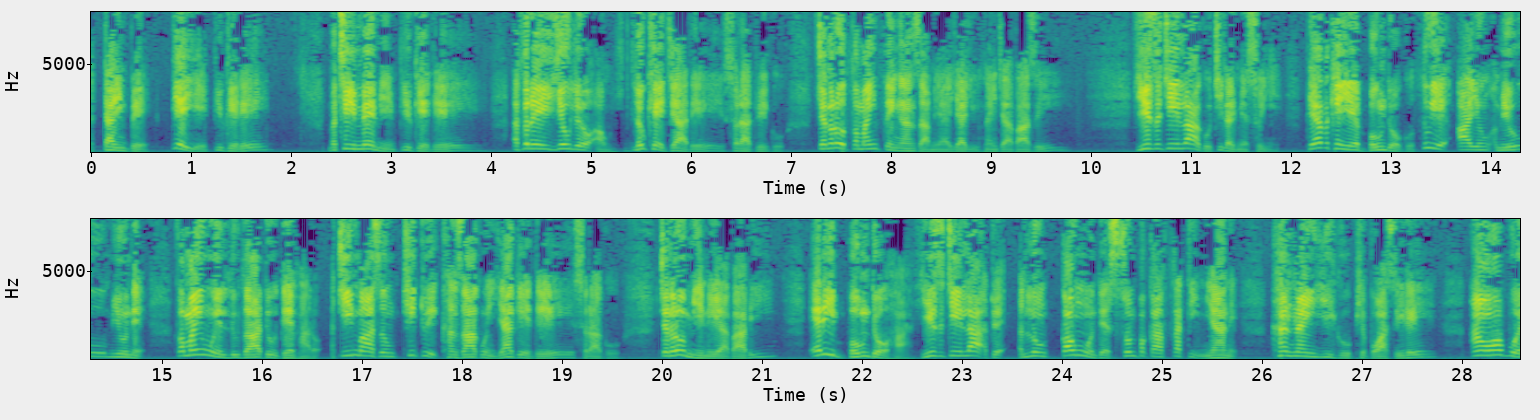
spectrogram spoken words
အတိုင်းပဲပြည့်ရည်ပြုခဲ့တယ်မချီမဲ့မြင်ပြုခဲ့တယ်အသရေရုပ်လျော့အောင်လုပ်ခဲ့ကြတယ်ဆိုတာတွေ့ကိုကျွန်တော်သမိုင်းသင်ခန်းစာများရယူနိုင်ကြပါစေရေစကြည်လကိုကြည့်လိုက်မယ်ဆိုရင် ဘုရားသခင်ရဲ့ဘုန်းတော်ကိုသူ့ရဲ့အာယုံအမျိုးမျိုးနဲ့သမိုင်းဝင်လူသားတို့ထဲမှာတော့အကြီးမားဆုံးထိတွေ့ခံစား권ရခဲ့တယ်ဆိုတာကိုကျွန်တော်မြင်နေရပါပြီအဲ့ဒီဘုန်းတော်ဟာရေစကြည်လအတွက်အလွန်ကောင်းမွန်တဲ့စွန့်ပကတတ္တိများနဲ့ခံနိုင်ရည်ကိုဖြစ်ပွားစေတယ်အံ့ဩပွေ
